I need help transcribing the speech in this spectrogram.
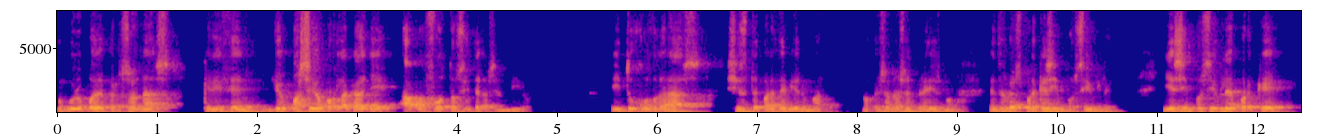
un grupo de personas que dicen, yo paseo por la calle, hago fotos y te las envío. Y tú juzgarás si eso te parece bien o mal. No, eso no es el periodismo. Entonces, ¿por qué es imposible? Y es imposible porque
